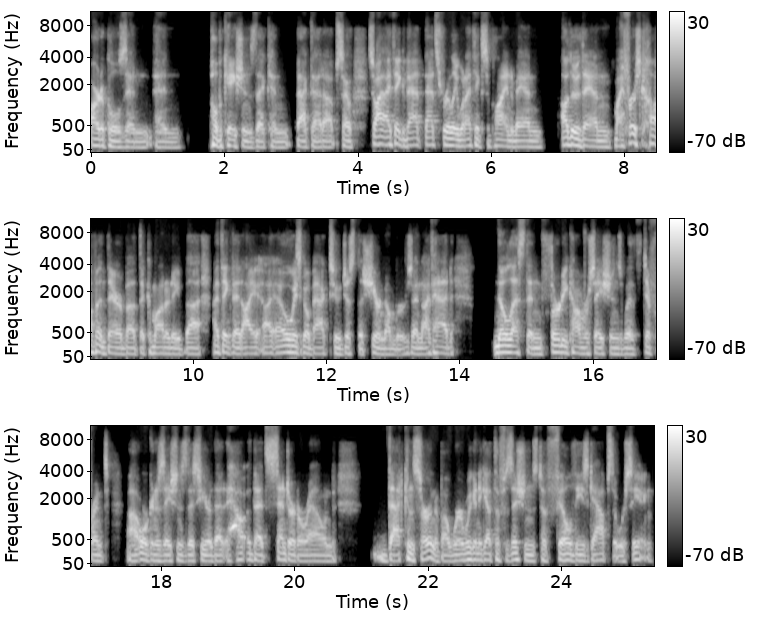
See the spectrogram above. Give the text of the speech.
articles and and publications that can back that up. So so I, I, think that that's really when i think supply and demand other than my first comment there about the commodity uh, i think that I, I always go back to just the sheer numbers and i've had no less than 30 conversations with different uh, organizations this year that how, that's centered around that concern about where we're going to get the physicians to fill these gaps that we're seeing.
